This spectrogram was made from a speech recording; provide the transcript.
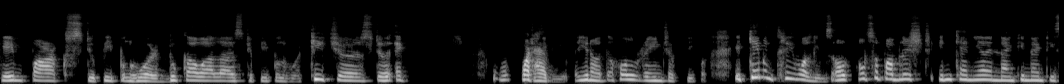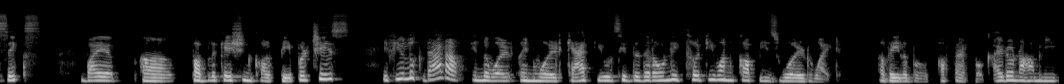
game parks to people who are dukawalas to people who are teachers to what have you you know the whole range of people. It came in three volumes also published in kenya in 1996 by a publication called paper chase. If you look that up in the world in worldcat you'll see that there are only 31 copies worldwide available of that book. I don't know how many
